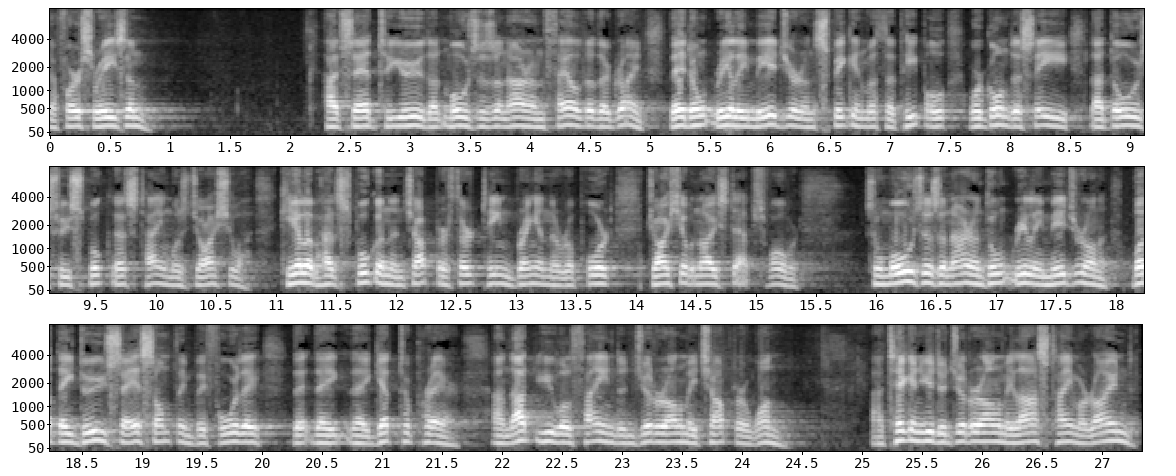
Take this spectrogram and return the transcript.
The first reason I've said to you that Moses and Aaron fell to the ground. They don't really major in speaking with the people. We're going to see that those who spoke this time was Joshua. Caleb had spoken in chapter 13, bringing the report. Joshua now steps forward. So Moses and Aaron don't really major on it, but they do say something before they, they, they, they get to prayer. And that you will find in Deuteronomy chapter 1. I've taken you to Deuteronomy last time around,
